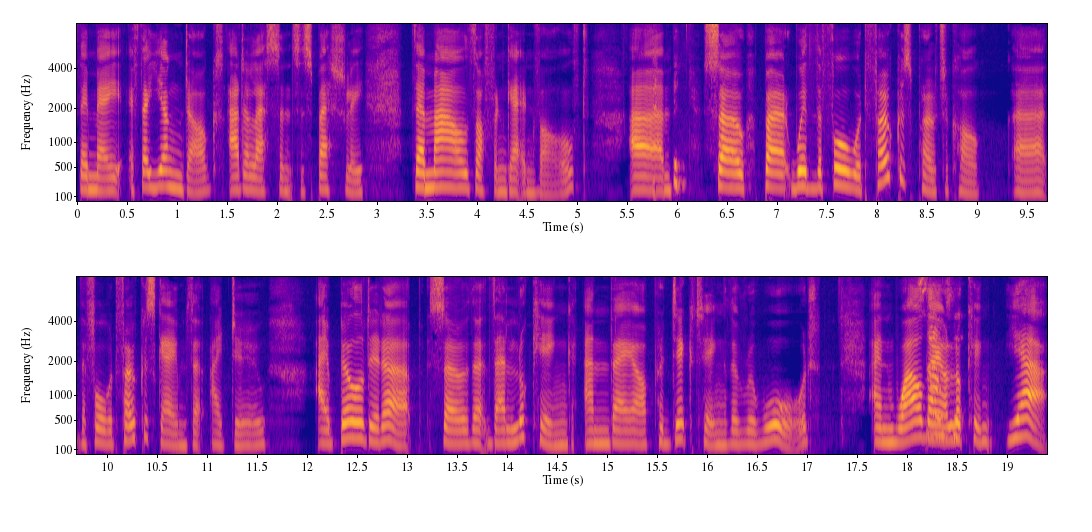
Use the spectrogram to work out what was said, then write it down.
they may, if they're young dogs, adolescents especially, their mouths often get involved. Um, so, but with the forward focus protocol, uh, the forward focus game that I do, I build it up so that they're looking and they are predicting the reward. And while sounds they are looking, yeah.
